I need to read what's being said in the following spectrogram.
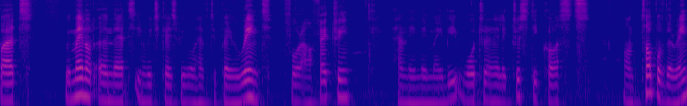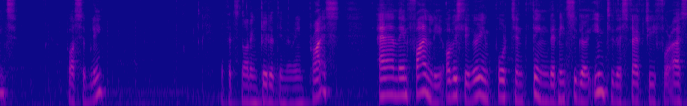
but we may not own that, in which case we will have to pay rent for our factory and then there may be water and electricity costs on top of the rent, possibly, if it's not included in the rent price. And then finally, obviously a very important thing that needs to go into this factory for us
